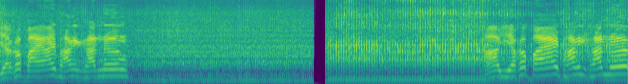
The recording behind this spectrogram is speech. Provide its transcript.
อย่าเข้าไปให้พังอีกคันหนึ่งเอาเหยียบเข้าไปให้พังอีกคันหนึ่ง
